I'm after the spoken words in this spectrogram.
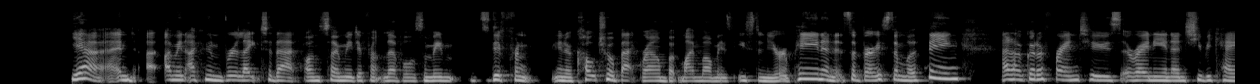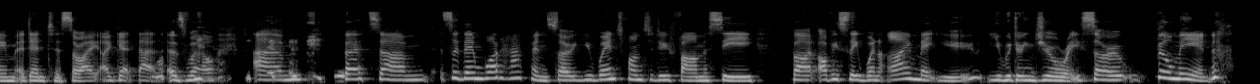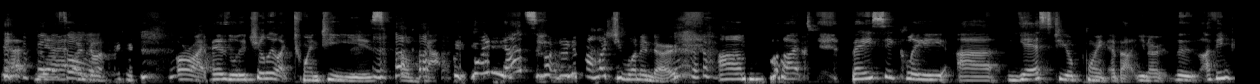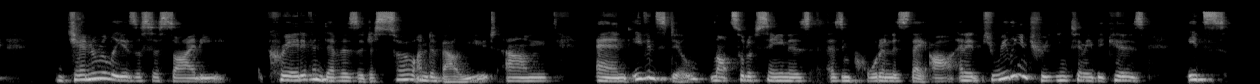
Yeah, and I mean, I can relate to that on so many different levels. I mean, it's different, you know, cultural background, but my mom is Eastern European, and it's a very similar thing. And I've got a friend who's Iranian, and she became a dentist, so I, I get that as well. Um, but um, so then, what happened? So you went on to do pharmacy. But obviously, when I met you, you were doing jewelry. So fill me in. Yeah, fill yeah, all, okay. all right. There's literally like 20 years of gap between that. So I don't know how much you want to know. Um, but basically, uh, yes, to your point about, you know, the, I think generally as a society, creative endeavors are just so undervalued. Um, and even still not sort of seen as as important as they are and it's really intriguing to me because it's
